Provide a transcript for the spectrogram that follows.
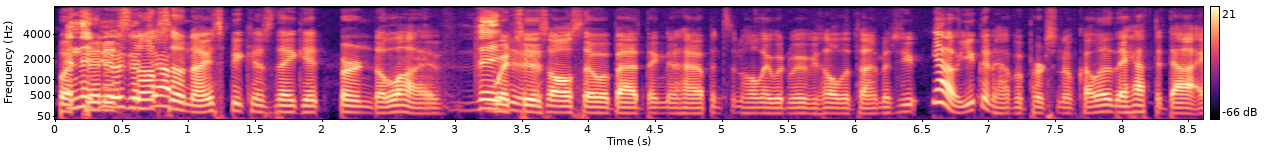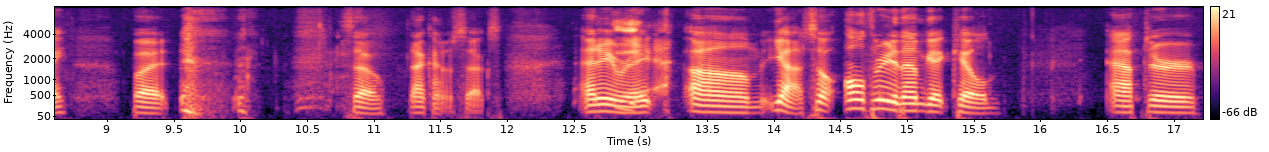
But then it's not job. so nice because they get burned alive, They which do. is also a bad thing that happens in Hollywood movies all the time. Is you, yeah, you can have a person of color, they have to die, but so that kind of sucks. At any rate, um, yeah. So all three of them get killed after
